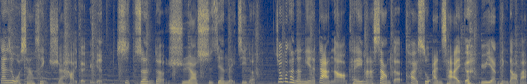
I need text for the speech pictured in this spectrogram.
但是我相信学好一个语言。是真的需要时间累积的，就不可能你的大脑可以马上的快速安插一个语言频道吧？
